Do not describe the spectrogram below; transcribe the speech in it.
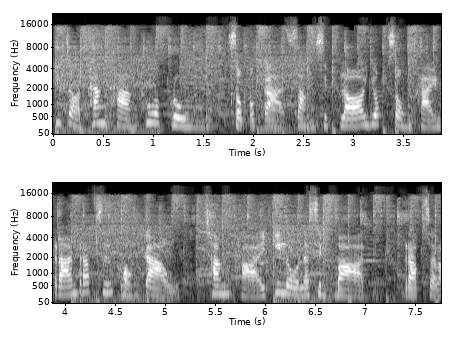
ที่จอดข้างทางทั่วกรุงสบโอกาสสั่ง 10 ล้อยกส่งขายร้านรับซื้อของเก่า ช่างขายกิโลละ 10 บาท รับสาร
